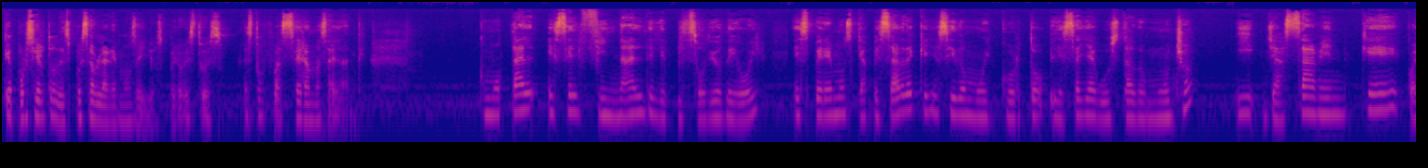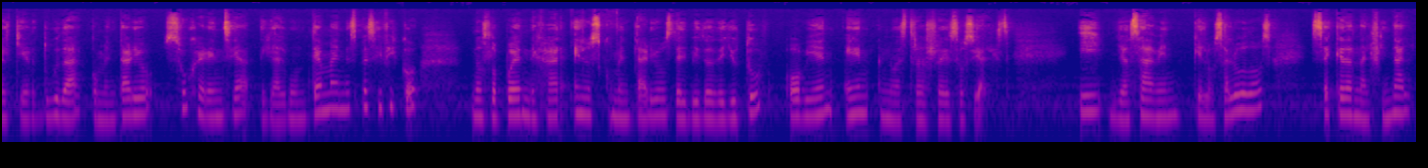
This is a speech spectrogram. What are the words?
Que por cierto después hablaremos de ellos, pero esto es esto será más adelante. Como tal es el final del episodio de hoy. Esperemos que a pesar de que haya sido muy corto, les haya gustado mucho. Y ya saben que cualquier duda, comentario, sugerencia de algún tema en específico, nos lo pueden dejar en los comentarios del video de YouTube o bien en nuestras redes sociales. Y ya saben que los saludos se quedan al final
